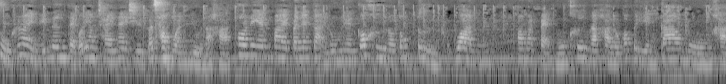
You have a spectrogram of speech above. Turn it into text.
สูงขึ้นมาอีกนิดนึง แต่ก็ยังใช้ในชีวิตประจำวันอยู่นะคะ พอเรียนไปบรรยากาศโรงเรียนก็คือเราต้องตื่นทุกวันประมาณ8โมงครึ่งนะคะแล้วก็ไปเรียน9โมงค่ะ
